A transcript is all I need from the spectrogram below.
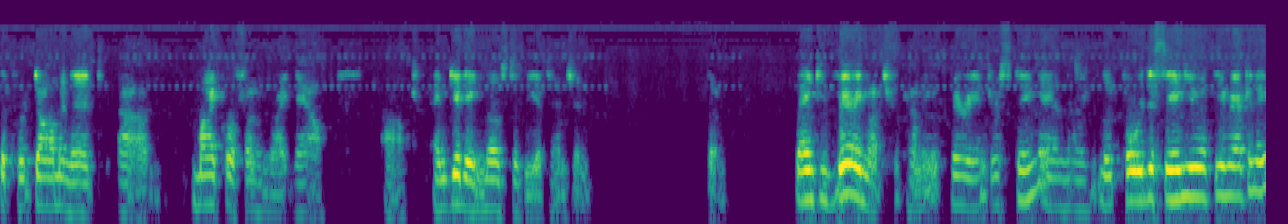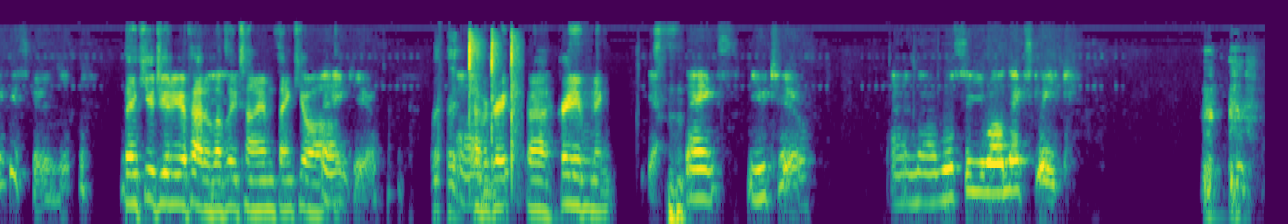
the predominant um, microphone right now uh, and getting most of the attention. So thank you very much for coming. It's very interesting, and I look forward to seeing you at the American Atheist Convention. Thank you, Judy. I've had a lovely time. Thank you all. Thank you. Great. Have a great, uh, great evening. Yeah, Thanks. You too. And uh, we'll see you all next week.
